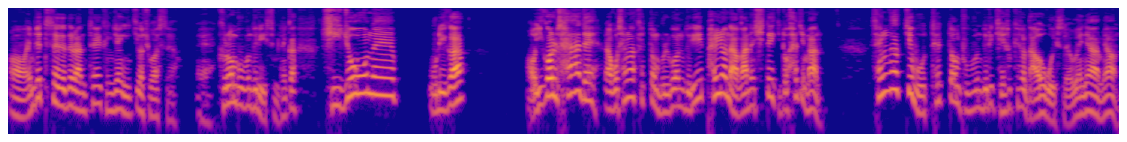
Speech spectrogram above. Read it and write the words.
어, MZ 세대들한테 굉장히 인기가 좋았어요. 예, 그런 부분들이 있습니다. 그러니까 기존에 우리가 어, 이걸 사야 돼라고 생각했던 물건들이 팔려 나가는 시대이기도 하지만 생각지 못했던 부분들이 계속해서 나오고 있어요. 왜냐하면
